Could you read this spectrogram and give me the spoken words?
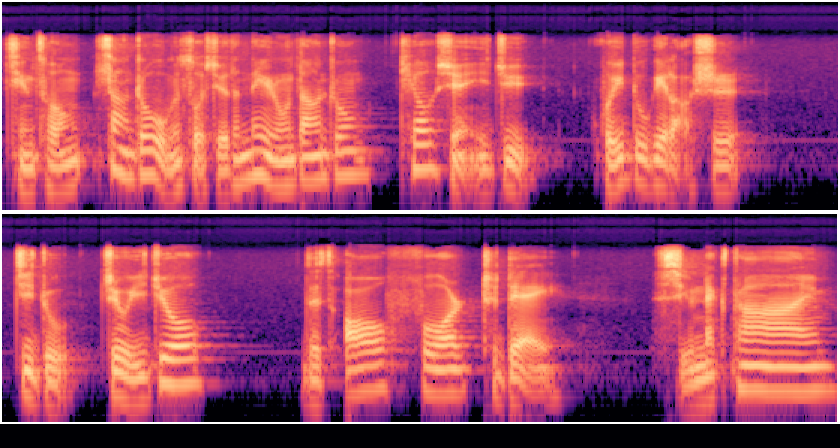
请从上周我们所学的内容当中挑选一句回读给老师，记住只有一句哦。That's all for today. See you next time.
